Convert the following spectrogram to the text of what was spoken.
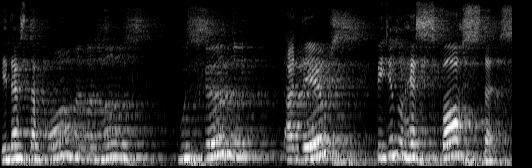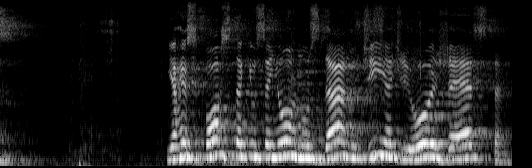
E desta forma nós vamos buscando a Deus pedindo respostas. E a resposta que o Senhor nos dá no dia de hoje é esta:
